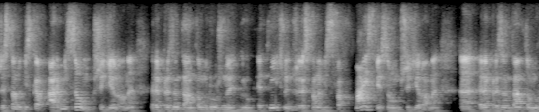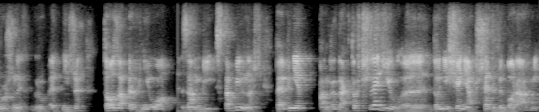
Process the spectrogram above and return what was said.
że stanowiska w armii są przydzielone reprezentantom różnych grup etnicznych, że stanowiska w państwie są przydzielane e, reprezentantom różnych grup etnicznych, to zapewniło Zambii stabilność. Pewnie pan redaktor śledził e, doniesienia przed wyborami.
